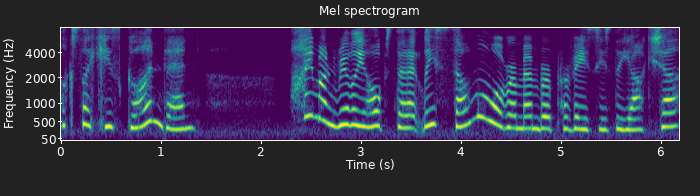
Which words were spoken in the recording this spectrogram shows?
Looks like he's gone then. Paimon really hopes that at least someone will remember Pervases the Yaksha.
